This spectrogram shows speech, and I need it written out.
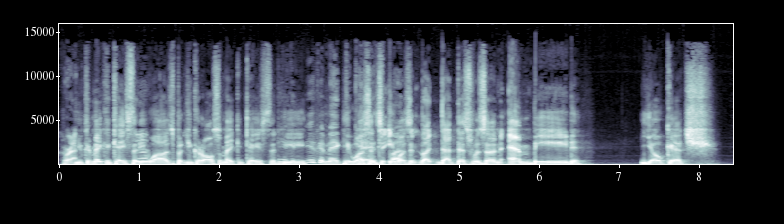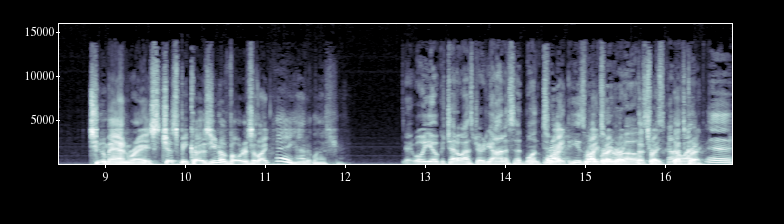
Correct. You can make a case that he was, but you could also make a case that he you could make he wasn't case, he wasn't like that. This was an Embiid, Jokic, two man race. Just because you know voters are like, hey, he had it last year. Yeah, well, Jokic had it last year. Giannis had one, two. Right, He's right, won two right, in a row. That's so right. It's kind of That's like, correct. eh,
